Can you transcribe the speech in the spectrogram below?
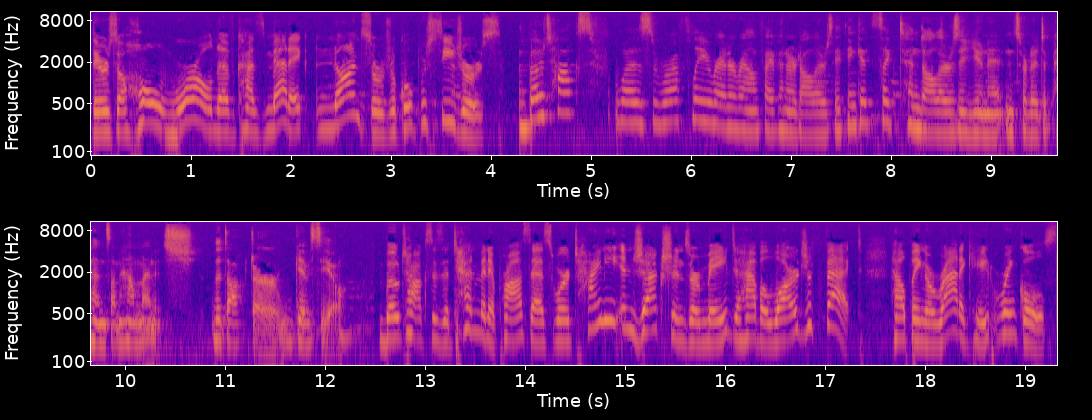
There's a whole world of cosmetic, non surgical procedures. Botox was roughly right around $500. I think it's like $10 a unit and sort of depends on how much the doctor gives you. Botox is a 10 minute process where tiny injections are made to have a large effect, helping eradicate wrinkles.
